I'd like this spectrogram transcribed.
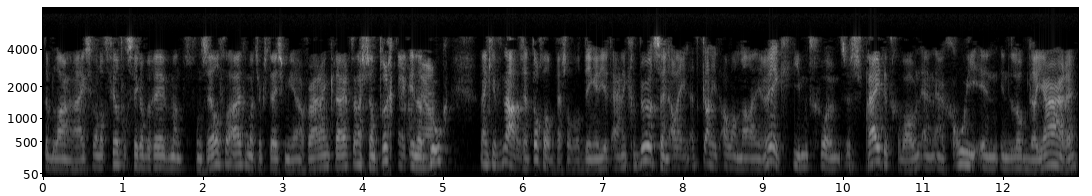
de belangrijkste. Want dat filtert zich op een gegeven moment vanzelf wel uit, omdat je ook steeds meer ervaring krijgt. En als je dan terugkijkt in dat ja. boek, dan denk je van, nou, er zijn toch wel best wel wat dingen die uiteindelijk gebeurd zijn. Alleen, het kan niet allemaal in een week. Je moet gewoon, spreid het gewoon en, en groei in, in de loop der jaren.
